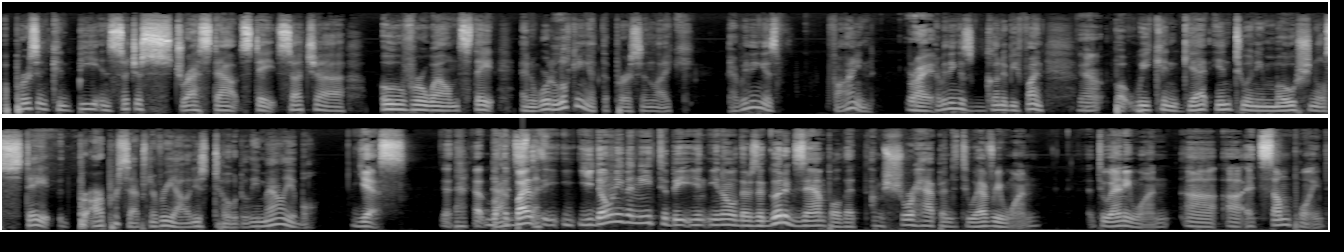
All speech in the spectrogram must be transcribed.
A person can be in such a stressed out state, such a overwhelmed state, and we're looking at the person like everything is fine. Right. Everything is going to be fine. Yeah. But we can get into an emotional state. Our perception of reality is totally malleable. Yes. Yeah. Uh, by, the- you don't even need to be. You, you know, there's a good example that I'm sure happened to everyone, to anyone uh, uh, at some point.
